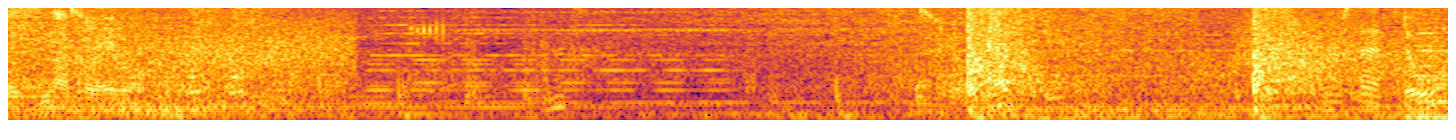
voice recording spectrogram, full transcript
this is not the right one. Where's that door?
